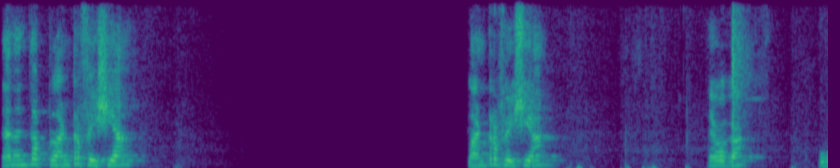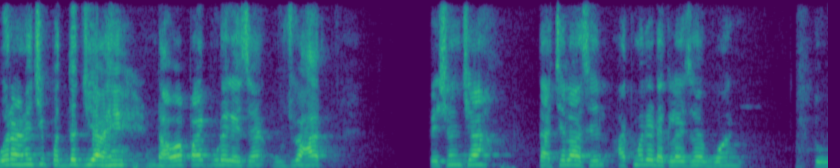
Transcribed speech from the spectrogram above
त्यानंतर प्लांटर फेशिया प्लांटर फेशिया हे बघा उभं राहण्याची पद्धत जी आहे डावा पाय पुढे घ्यायचा आहे उजवा हात पेशंटच्या टाचेला असेल आतमध्ये ढकलायचा आहे. वन टू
